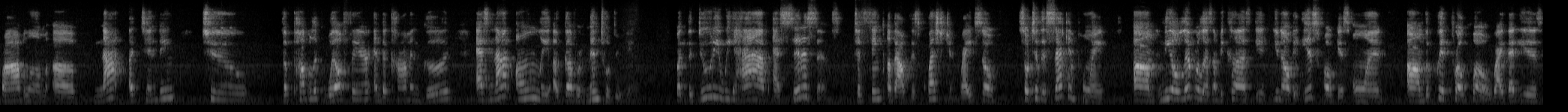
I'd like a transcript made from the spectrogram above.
problem of not attending to the public welfare and the common good as not only a governmental duty, but the duty we have as citizens to think about this question, right? So, so to the second point, um, neoliberalism, because it, you know, it is focused on um, the quid pro quo, right? That is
